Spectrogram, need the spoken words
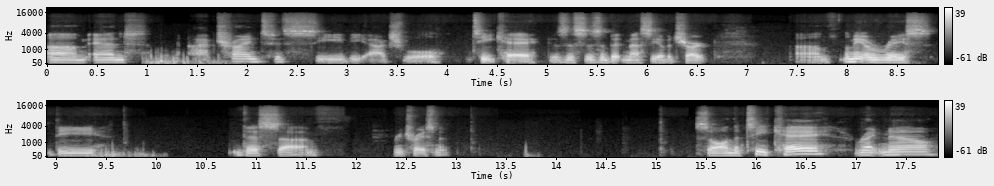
Um, and I'm trying to see the actual TK because this is a bit messy of a chart. Um, let me erase the this um, retracement. So on the TK right now,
